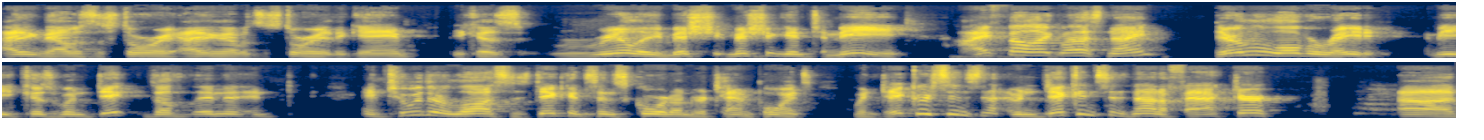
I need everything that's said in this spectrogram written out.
I think that was the story. I think that was the story of the game because really, Mich- Michigan to me, I felt like last night they're a little overrated. I mean, because when Dick the in, in, in, two of their losses, Dickinson scored under ten points. When Dickerson's not, when Dickinson's not a factor, uh,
